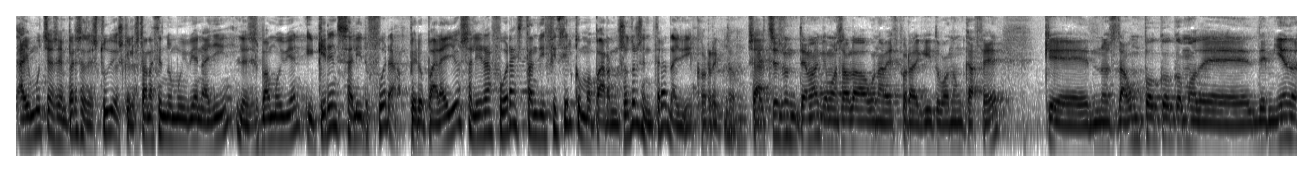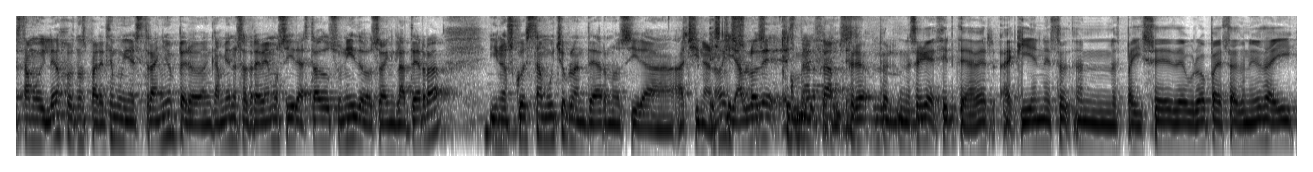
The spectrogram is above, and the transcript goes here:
Hay muchas empresas, estudios que lo están haciendo muy bien allí, les va muy bien y quieren salir fuera. Pero para ellos salir afuera es tan difícil como para nosotros entrar allí. Correcto. O sea, este es un tema que hemos hablado alguna vez por aquí tomando un café, que nos da un poco como de, de miedo, está muy lejos, nos parece muy extraño, pero en cambio nos atrevemos a ir a Estados Unidos o a Inglaterra y nos cuesta mucho plantearnos ir a, a China, ¿no? Es que y es- hablo es de que es startups. Pero, pero no sé qué decirte. A ver, aquí en, estos- en los países de Europa, de Estados Unidos, hay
